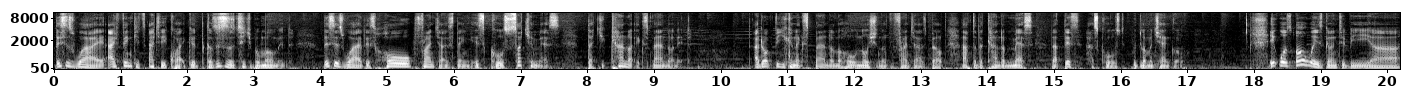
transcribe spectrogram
this is why I think it's actually quite good because this is a teachable moment. This is why this whole franchise thing is caused such a mess that you cannot expand on it. I don't think you can expand on the whole notion of a franchise belt after the kind of mess that this has caused with Lomachenko. It was always going to be uh,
